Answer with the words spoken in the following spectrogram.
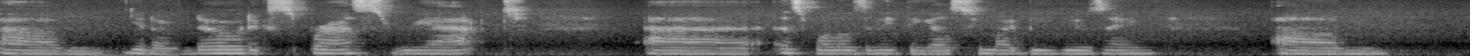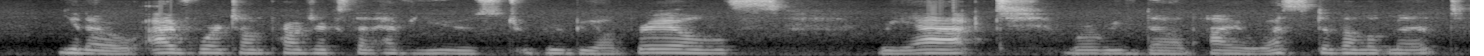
um, you know, Node, Express, React, uh, as well as anything else you might be using. Um, you know, I've worked on projects that have used Ruby on Rails, React, where we've done iOS development,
